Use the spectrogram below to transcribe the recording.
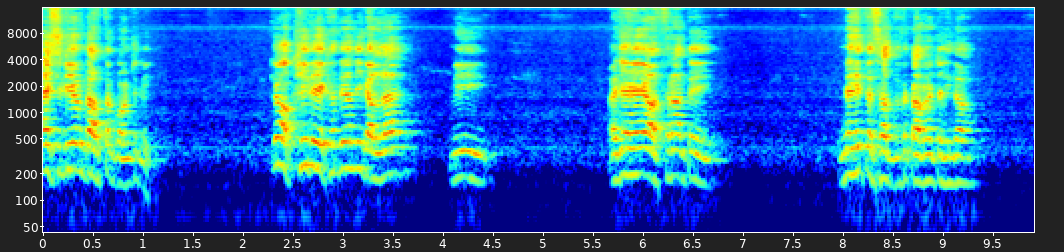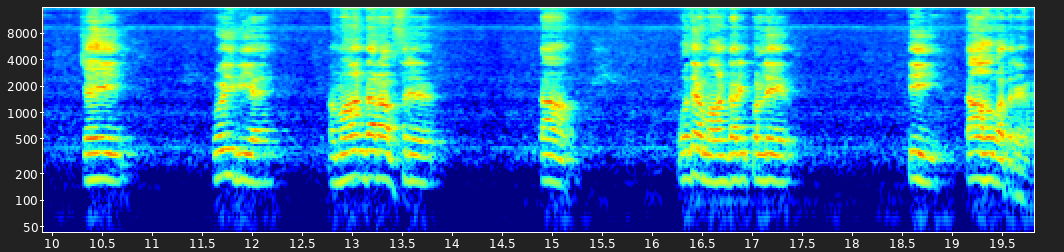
ਐਸਡੀਐਮ ਦਫ਼ਤਰ ਪਹੁੰਚ ਗਈ। ਕਿਉਂ ਅੱਖੀ ਦੇਖਦਿਆਂ ਦੀ ਗੱਲ ਹੈ ਵੀ ਅਜਿਹੇ ਅਫਸਰਾਂ ਤੇ ਨਹੀਂ ਤਸੱਦਦ ਕਰਨਾ ਚਾਹੀਦਾ, ਚਾਹੇ ਕੋਈ ਵੀ ਹੈ। ਇਮਾਨਦਾਰ ਅਫਸਰ ਤਾਂ ਉਹਦੇ ਇਮਾਨਦਾਰੀ ਪੱਲੇ ਤੀ ਤਾਂ ਉਹ ਵਧ ਰਿਹਾ।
